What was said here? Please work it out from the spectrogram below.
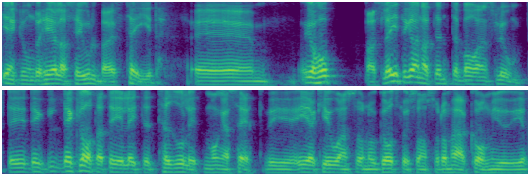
egentligen under hela Solbergs tid. Eh, jag hoppas lite grann att det inte bara är en slump. Det, det, det, är klart att det är lite turligt på många sätt. Vi, Erik Johansson och Gottfridsson så de här kom ju i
